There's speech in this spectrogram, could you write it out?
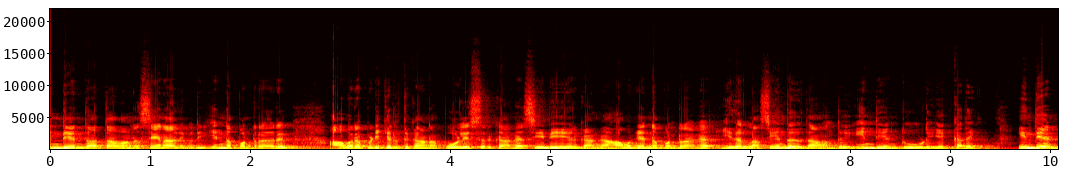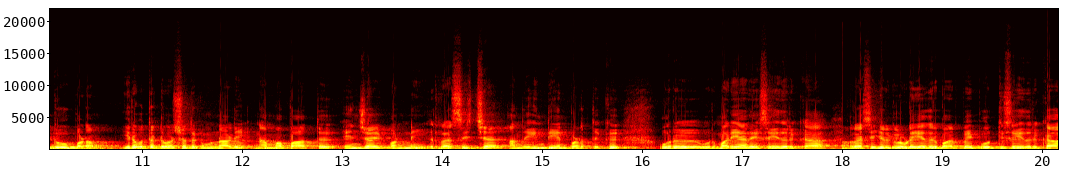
இந்தியன் தாத்தாவான சேனாதிபதி என்ன பண்ணுறாரு அவரை பிடிக்கிறதுக்கான போலீஸ் இருக்காங்க சிபிஐ இருக்காங்க. அவங்க என்ன பண்ணுறாங்க இதெல்லாம் சேர்ந்தது தான் வந்து இந்தியன் டூ உடைய கதை. இந்தியன் டூ படம் இருபத்தெட்டு வருஷத்துக்கு முன்னாடி நம்ம பார்த்து என்ஜாய் பண்ணி ரசித்த அந்த இந்தியன் படத்துக்கு ஒரு ஒரு மரியாதை செய்திருக்கா? ரசிகர்களுடைய எதிர்பார்ப்பை பூர்த்தி செய்திருக்கா?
